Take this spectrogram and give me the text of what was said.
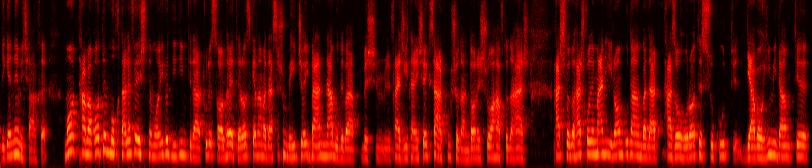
دیگه نمیچرخه. ما طبقات مختلف اجتماعی رو دیدیم که در طول سالها اعتراض کردن و دستشون به هیچ جایی بند نبوده و به فجیع ترین شکل سرکوب شدن. دانشجو 78 88 خود من ایران بودم و در تظاهرات سکوت گواهی میدم که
